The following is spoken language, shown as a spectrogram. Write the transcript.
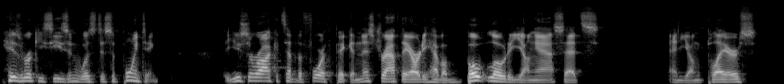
His rookie season was disappointing. The Houston Rockets have the fourth pick in this draft. They already have a boatload of young assets and young players.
